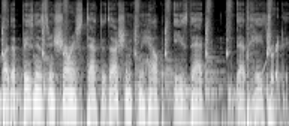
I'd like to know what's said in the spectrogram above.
But the business insurance tax deduction can help ease that that hatred.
